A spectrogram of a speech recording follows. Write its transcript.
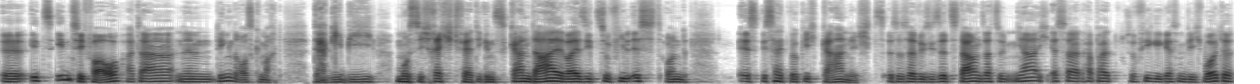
äh, It's in TV hat da ein Ding draus gemacht. Dagi B muss sich rechtfertigen, Skandal, weil sie zu viel isst und es ist halt wirklich gar nichts. Es ist halt, sie sitzt da und sagt so, ja, ich esse halt, habe halt so viel gegessen, wie ich wollte,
